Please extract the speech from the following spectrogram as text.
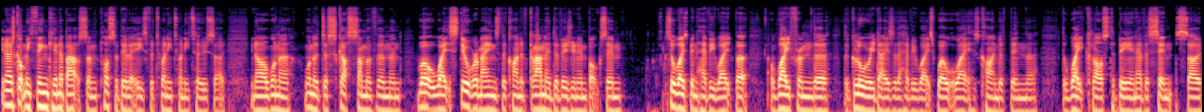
you know, it's got me thinking about some possibilities for 2022. So, you know, I want to want to discuss some of them. And welterweight still remains the kind of glamour division in boxing it's always been heavyweight, but away from the, the glory days of the heavyweights, welterweight has kind of been the, the weight class to be in ever since. So, I'm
